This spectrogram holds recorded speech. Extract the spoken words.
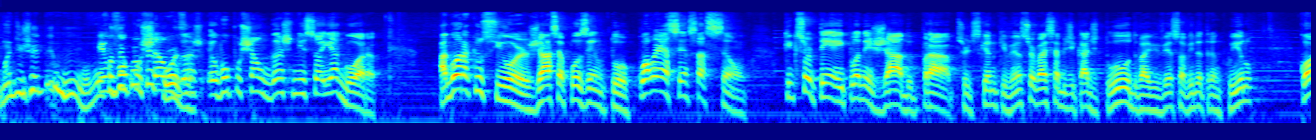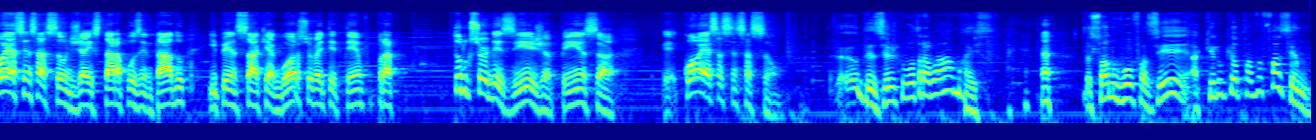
Mas de jeito nenhum, eu vou eu fazer vou qualquer puxar coisa. Um gancho, eu vou puxar um gancho nisso aí agora. Agora que o senhor já se aposentou, qual é a sensação? O que, que o senhor tem aí planejado para. O senhor disse que ano que vem o senhor vai se abdicar de tudo, vai viver sua vida tranquilo. Qual é a sensação de já estar aposentado e pensar que agora o senhor vai ter tempo para tudo que o senhor deseja, pensa, é, qual é essa sensação? Eu desejo que eu vou trabalhar mais. eu só não vou fazer aquilo que eu estava fazendo.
